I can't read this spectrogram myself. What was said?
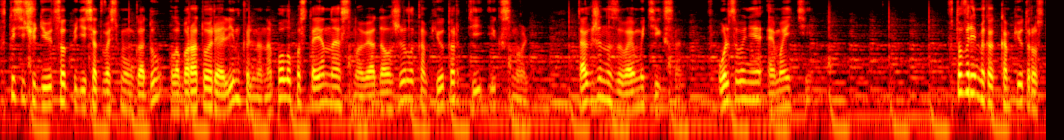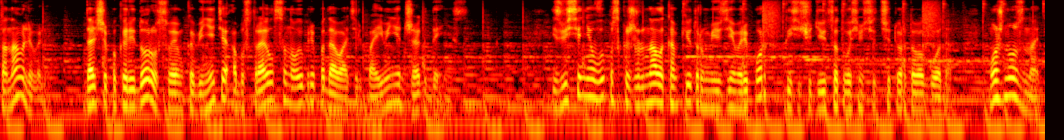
В 1958 году лаборатория Линкольна на полупостоянной основе одолжила компьютер TX0, также называемый TIXA, в пользование MIT то время как компьютер устанавливали, дальше по коридору в своем кабинете обустраивался новый преподаватель по имени Джек Деннис. Из весеннего выпуска журнала Computer Museum Report 1984 года можно узнать,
